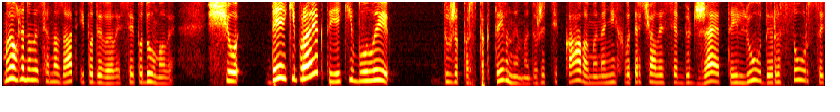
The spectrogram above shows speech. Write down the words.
ми оглянулися назад і подивилися, і подумали, що деякі проекти, які були дуже перспективними, дуже цікавими, на них витрачалися бюджети, люди, ресурси,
